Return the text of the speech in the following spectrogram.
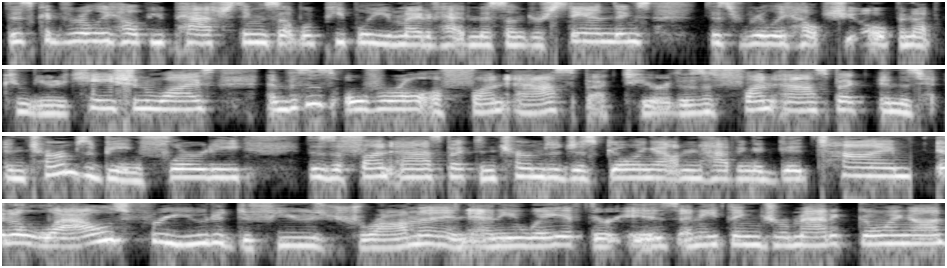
this could really help you patch things up with people you might have had misunderstandings. This really helps you open up communication wise. And this is overall a fun aspect here. There's a fun aspect in this in terms of being flirty. There's a fun aspect in terms of just going out and having a good time. It allows for you to diffuse drama in any way if there is anything dramatic going on.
